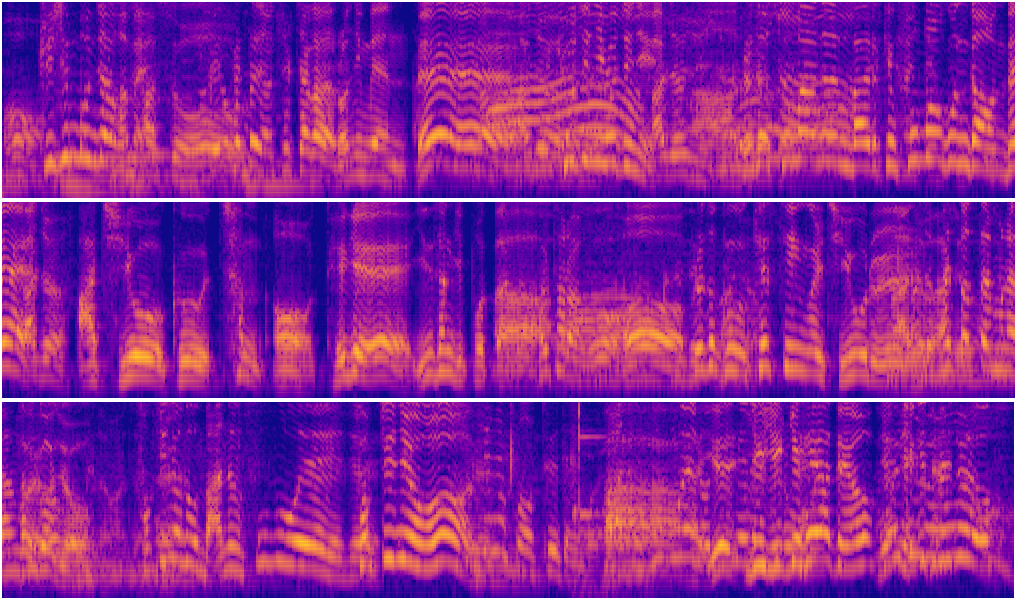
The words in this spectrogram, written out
왜? 귀신 분장하고 잤어. 그 패떴 연출자가 러닝맨. 예, 예. 효진이, 효진이. 맞아, 효진이. 그래서 수많은 막 이렇게 후보군 가운데 맞아. 아 지효 그 참 어 되게 인상 깊었다. 맞아, 털털하고. 어, 그래서 그 캐스팅을 지효를 맞아, 패떴 때문에 한, 한 거예요. 거죠. 석진이 형도 많은 후보에 이제 석진이 형은 석진 오빠 어떻게 된 거예요? 아, 후보에 얘, 런닝맨에 얘 얘기해야 돼요? 얘기 좀 해줘요.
